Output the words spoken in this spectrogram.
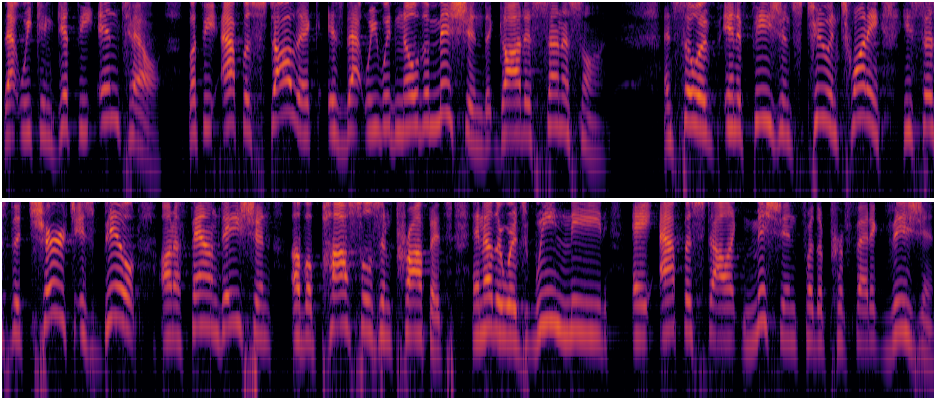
that we can get the intel. But the apostolic is that we would know the mission that God has sent us on. And so in Ephesians 2 and 20, he says the church is built on a foundation of apostles and prophets. In other words, we need a apostolic mission for the prophetic vision.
